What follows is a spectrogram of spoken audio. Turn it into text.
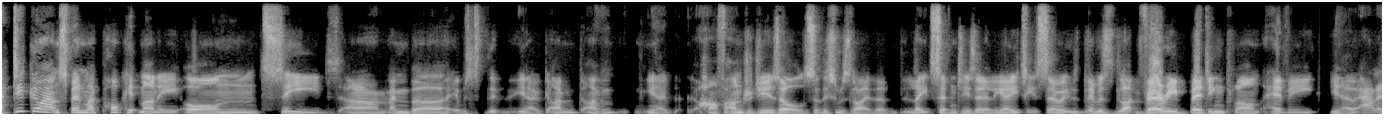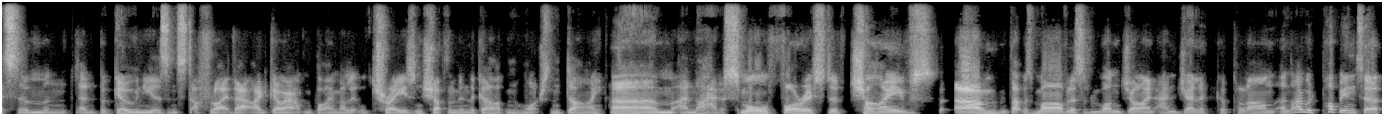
I did go out and spend my pocket money on seeds, and I remember it was you know I'm I'm you know half a hundred years old, so this was like the late seventies, early eighties. So it, there was like very bedding plant heavy, you know, alyssum and and begonias and stuff like that. I'd go out and buy my little trays and shove them in the garden and watch them die. Um, and I had a small forest of chives. Um, that was marvelous, and one giant angelica plant. And I would pop into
